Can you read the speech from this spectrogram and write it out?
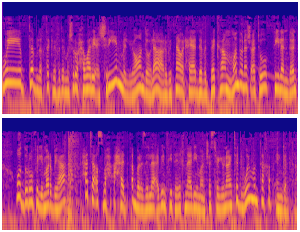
وبتبلغ تكلفة المشروع حوالي 20 مليون دولار. وبيتناول حياة ديفيد بيكهام منذ نشأته في لندن والظروف اللي مر بها حتى أصبح أحد أبرز اللاعبين في تاريخ نادي مانشستر يونايتد ومنتخب إنجلترا.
